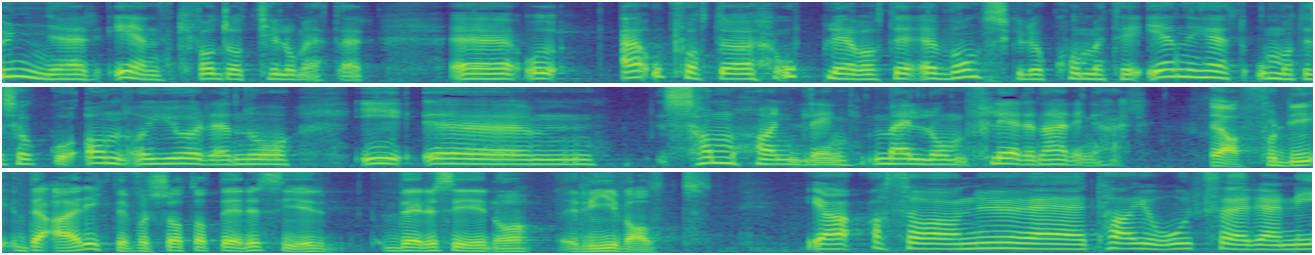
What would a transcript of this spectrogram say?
under 1 kvadratkilometer. Eh, og jeg oppfatter, opplever at det er vanskelig å komme til enighet om at det skal gå an å gjøre noe i eh, samhandling mellom flere næringer her. Ja, fordi Det er riktig forstått at dere sier, dere sier nå riv alt. Ja, altså Nå eh, tar jo ordføreren i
